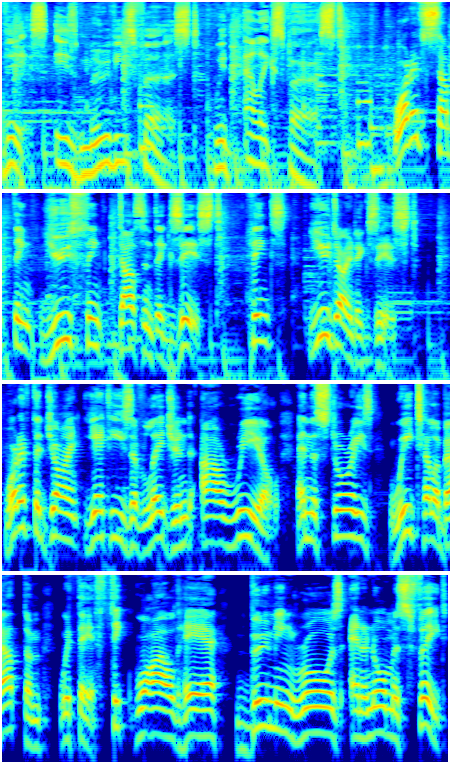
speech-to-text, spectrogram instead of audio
This is Movies First with Alex First. What if something you think doesn't exist thinks you don't exist? What if the giant yetis of legend are real and the stories we tell about them with their thick wild hair, booming roars, and enormous feet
